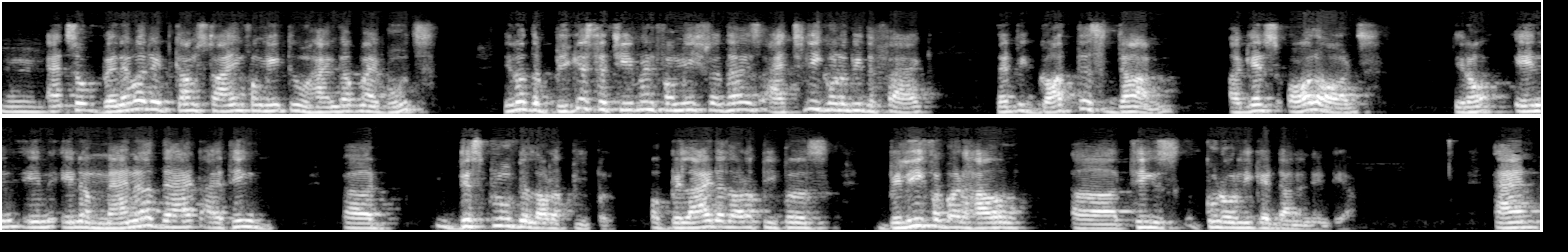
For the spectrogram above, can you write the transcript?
Mm. And so, whenever it comes time for me to hang up my boots, you know, the biggest achievement for me, Shraddha, is actually going to be the fact that we got this done against all odds, you know, in, in, in a manner that I think uh, disproved a lot of people or belied a lot of people's belief about how uh, things could only get done in India. And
